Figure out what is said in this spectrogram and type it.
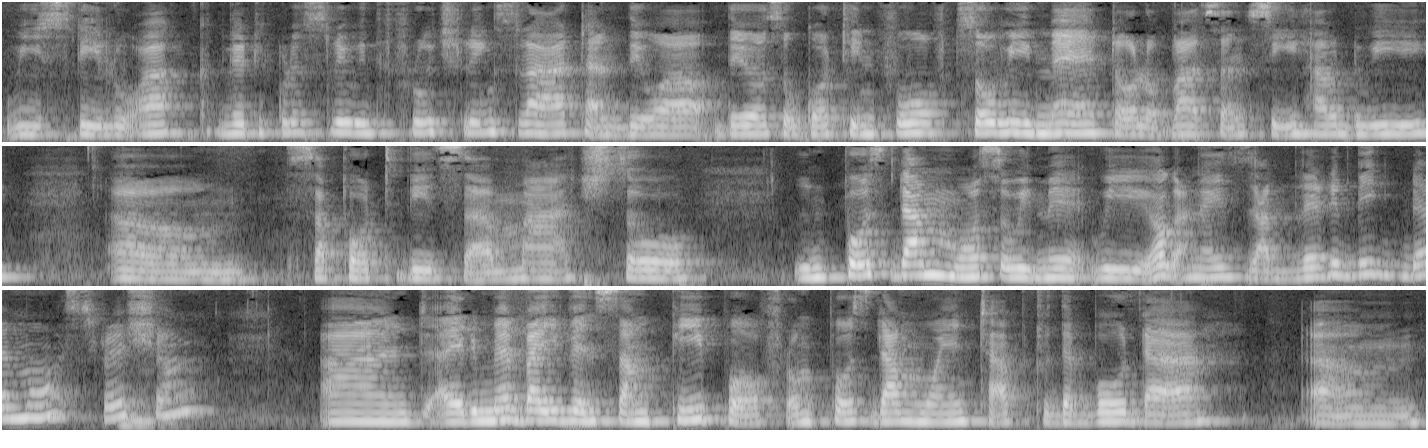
we still work very closely with Flüchtlingsrat and they were they also got involved. So we met all of us and see how do we um, support this uh, march. So in Potsdam also we we organized a very big demonstration. And I remember even some people from Potsdam went up to the border. Um,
